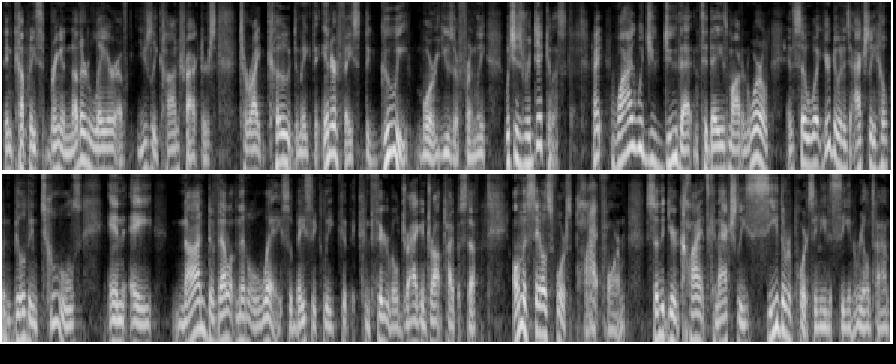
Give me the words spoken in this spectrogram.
then companies bring another layer of usually contractors to write code to make the interface, the GUI, more user friendly, which is ridiculous, right? Why would you do that in today's modern world? And so, what you're doing is actually helping building tools in a non-developmental way so basically configurable drag and drop type of stuff on the salesforce platform so that your clients can actually see the reports they need to see in real time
